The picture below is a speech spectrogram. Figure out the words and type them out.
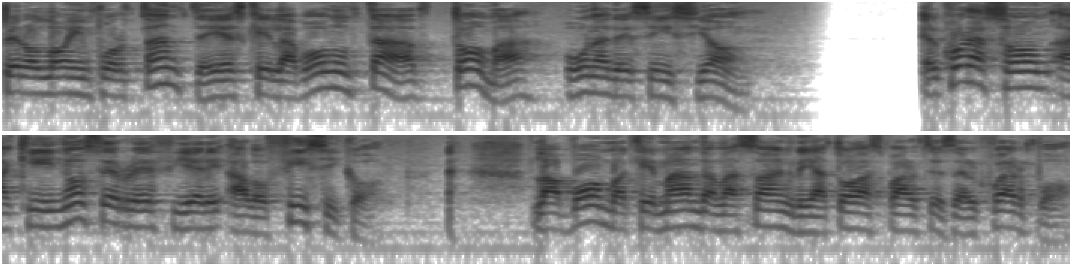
pero lo importante es que la voluntad toma una decisión. El corazón aquí no se refiere a lo físico, la bomba que manda la sangre a todas partes del cuerpo,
